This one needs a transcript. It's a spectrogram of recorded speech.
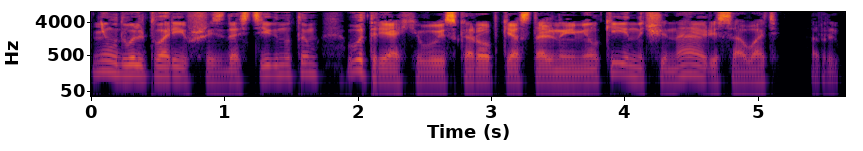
Не удовлетворившись достигнутым, вытряхиваю из коробки остальные мелки и начинаю рисовать рыб.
